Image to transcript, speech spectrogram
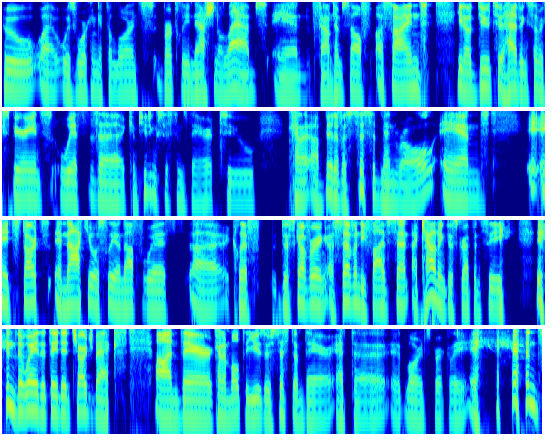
who uh, was working at the Lawrence Berkeley National Labs and found himself assigned, you know, due to having some experience with the computing systems there, to kind of a bit of a sysadmin role and it starts innocuously enough with uh, Cliff discovering a 75 cent accounting discrepancy in the way that they did chargebacks on their kind of multi-user system there at the at Lawrence Berkeley, and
